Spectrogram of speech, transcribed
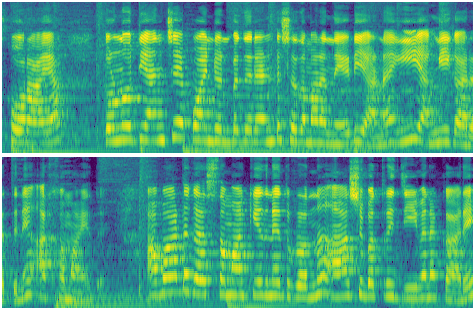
സ്കോറായ തൊണ്ണൂറ്റി അഞ്ച് പോയിന്റ് ഒൻപത് രണ്ട് ശതമാനം നേടിയാണ് ഈ അംഗീകാരത്തിന് അർഹമായത്. അവാർഡ് കരസ്ഥമാക്കിയതിനെ തുടർന്ന് ആശുപത്രി ജീവനക്കാരെ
